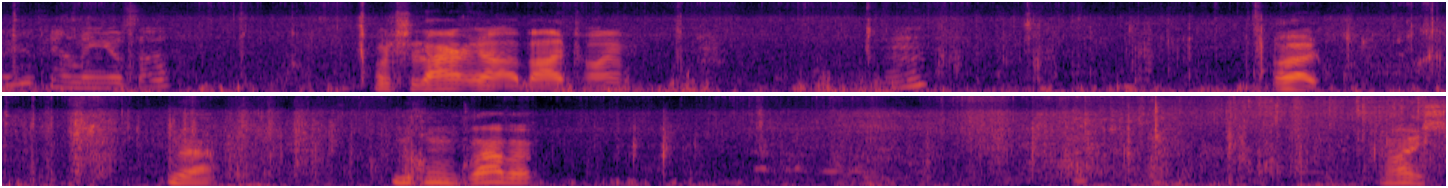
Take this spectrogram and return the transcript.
Are you filming yourself? we started at a bad time. Hmm? Alright. Yeah. You can grab it. Nice.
